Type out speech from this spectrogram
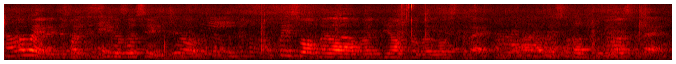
ma voi avete partito così, io qui sopra quel biotto per lo stretto, per lo stretto.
